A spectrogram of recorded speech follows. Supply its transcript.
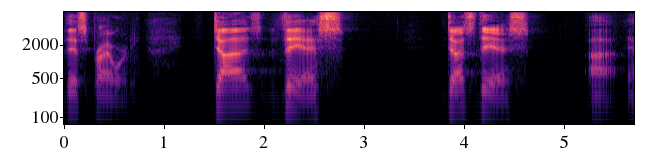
this priority. Does this, does this uh, uh,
